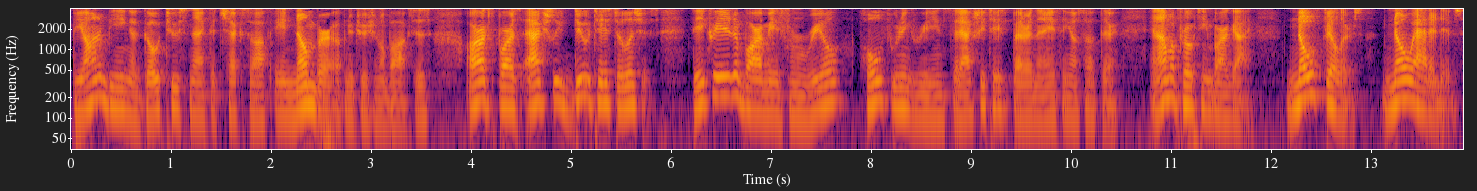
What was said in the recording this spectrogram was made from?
Beyond being a go to snack that checks off a number of nutritional boxes, RX bars actually do taste delicious. They created a bar made from real, whole food ingredients that actually taste better than anything else out there. And I'm a protein bar guy. No fillers, no additives,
